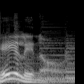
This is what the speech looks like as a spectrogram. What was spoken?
de Eleanor.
